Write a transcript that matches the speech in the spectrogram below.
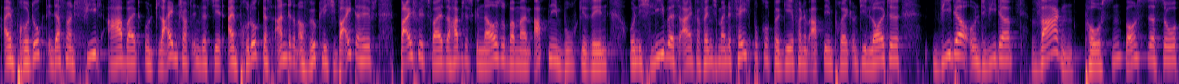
ein Produkt, in das man viel Arbeit und Leidenschaft investiert, ein Produkt, das anderen auch wirklich weiterhilft. Beispielsweise habe ich das genauso bei meinem Abnehmbuch gesehen und ich liebe es einfach, wenn ich meine Facebook-Gruppe gehe von dem Abnehmprojekt und die Leute wieder und wieder Wagen posten. Bei uns ist das so,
